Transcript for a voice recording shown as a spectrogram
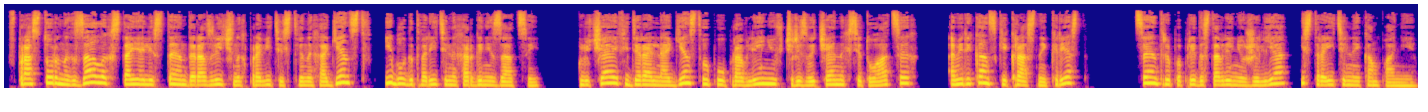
В просторных залах стояли стенды различных правительственных агентств и благотворительных организаций, включая Федеральное агентство по управлению в чрезвычайных ситуациях, Американский Красный Крест, Центры по предоставлению жилья и строительные компании.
